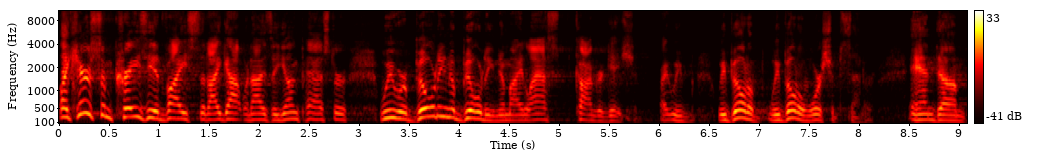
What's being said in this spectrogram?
Like, here's some crazy advice that I got when I was a young pastor. We were building a building in my last congregation, right? We, we, built, a, we built a worship center. And, um,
